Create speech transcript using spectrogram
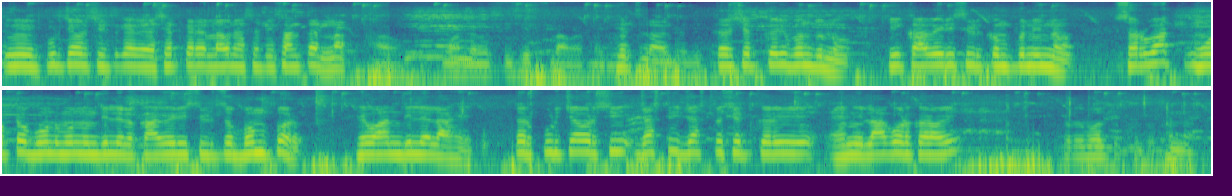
तुम्ही पुढच्या वर्षी शेतकऱ्या- शेतकऱ्याला लावण्यासाठी सांगताल ना? हो बोंडा वर्षी हेच हेच लावायला पाहिजे. तर शेतकरी बंधूंनो ही कावेरी सीड कंपनीनं सर्वात मोठं बोंड म्हणून दिलेलं कावेरी सीडचं बंपर हे वाहन दिलेलं आहे. तर पुढच्या वर्षी जास्तीत जास्त शेतकरी ह्यांनी लागवड करावी. तर बोलतो. धन्यवाद.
